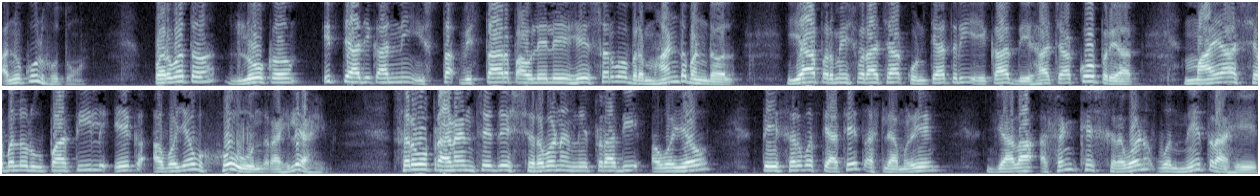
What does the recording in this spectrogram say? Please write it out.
अनुकूल होतो. पर्वत लोक इत्यादिकांनी विस्तार पावलेले हे सर्व ब्रह्मांड मंडल या परमेश्वराच्या कोणत्या तरी एका देहाच्या कोपऱ्यात माया शबल रूपातील एक अवयव होऊन राहिले आहे. सर्व प्राण्यांचे जे श्रवण नेत्रादी अवयव ते सर्व त्याचेच असल्यामुळे ज्याला असंख्य श्रवण व नेत्र आहेत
